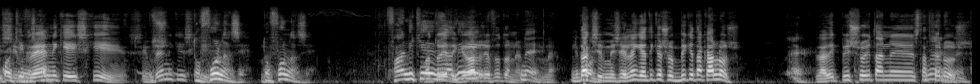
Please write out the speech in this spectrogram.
κόκκινες συμβαίνει κάρτες. και ισχύει. Συμβαίνει και ισχύει. Το φώναζε. Το φώναζε. Φάνηκε Μα το είδε δηλαδή. και ο άλλος γι' αυτό τον έβαλε. Ναι. Ναι. Λοιπόν, Εντάξει, Μισελέν γιατί και ο Σομπίκ ήταν καλός. Ναι. Δηλαδή πίσω ήταν σταθερός.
